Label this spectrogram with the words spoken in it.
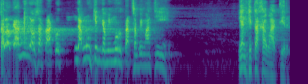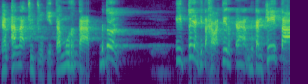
Kalau kami nggak usah takut, nggak mungkin kami murtad sampai mati. Yang kita khawatirkan anak cucu kita murtad, betul? Itu yang kita khawatirkan, bukan kita,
